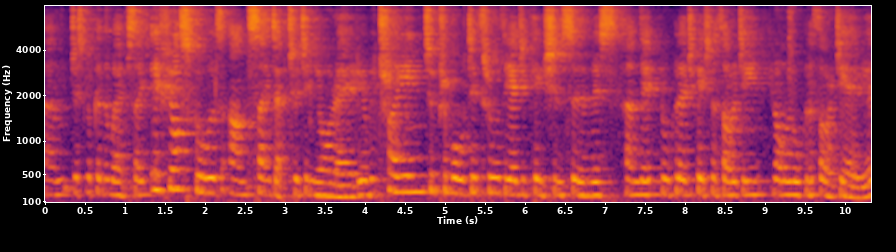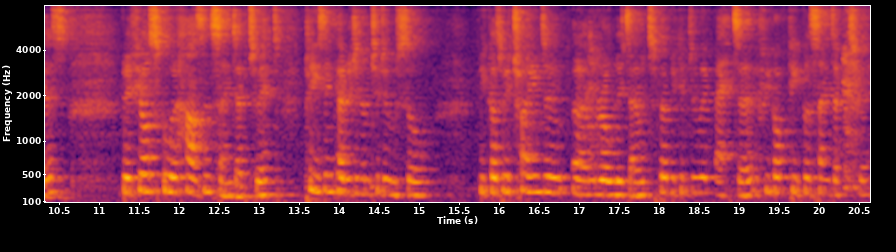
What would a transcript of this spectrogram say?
um, just look at the website. If your schools aren't signed up to it in your area, we're trying to promote it through the Education Service and the Local Education Authority in all local authority areas. But if your school hasn't signed up to it, please encourage them to do so because we're trying to um, roll it out, but we can do it better if we've got people signed up to it.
